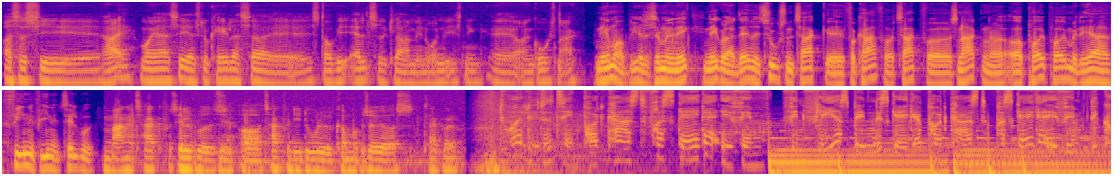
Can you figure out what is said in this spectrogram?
og så sige, øh, hej, må jeg se jeres lokaler, så øh, står vi altid klar med en rundvisning øh, og en god snak. Nemmere bliver det simpelthen ikke. Nikolaj David, tusind tak øh, for kaffe, og tak for snakken, og, og pøj pøj med det her fine, fine tilbud. Mange tak for tilbuddet, ja. og tak fordi du vil komme og besøge os. Tak for det. Du har lyttet til en podcast fra Skager FM. Find flere spændende Skager podcast på skagerfm.dk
